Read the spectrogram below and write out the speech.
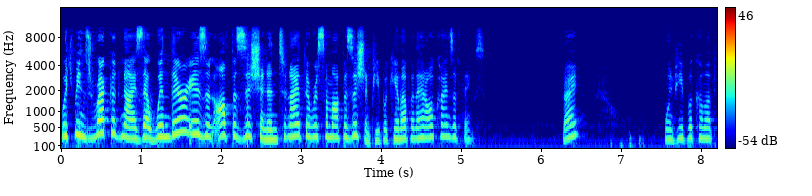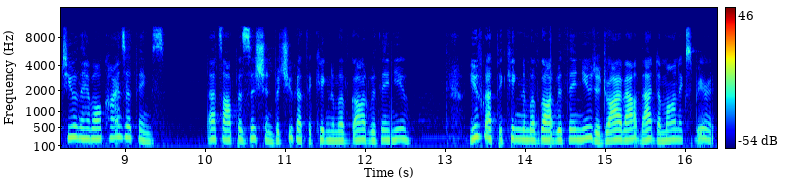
Which means recognize that when there is an opposition, and tonight there was some opposition, people came up and they had all kinds of things, right? When people come up to you and they have all kinds of things, that's opposition, but you got the kingdom of God within you. You've got the kingdom of God within you to drive out that demonic spirit.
